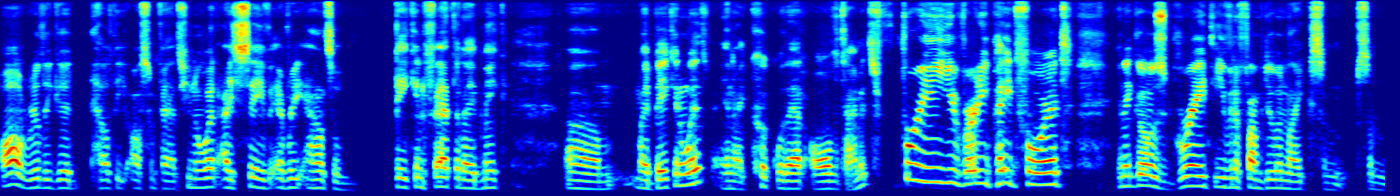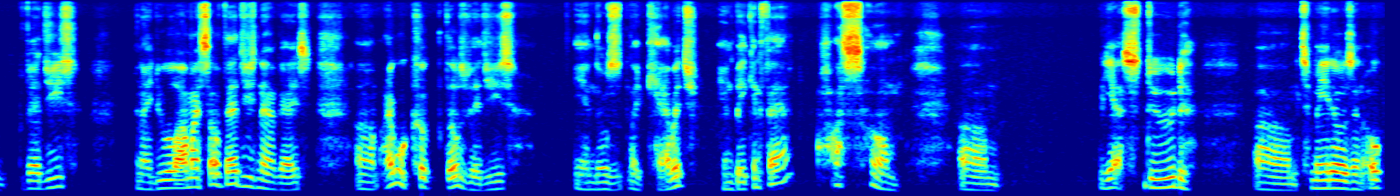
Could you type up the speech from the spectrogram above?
all really good healthy awesome fats you know what i save every ounce of bacon fat that i make um, my bacon with, and I cook with that all the time. It's free. You've already paid for it, and it goes great. Even if I'm doing like some some veggies, and I do allow myself veggies now, guys. Um, I will cook those veggies and those like cabbage and bacon fat. Awesome. Um, yeah, stewed um, tomatoes and oak.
